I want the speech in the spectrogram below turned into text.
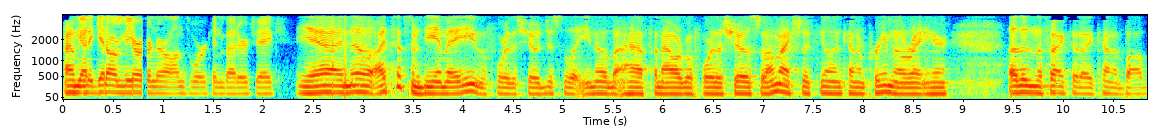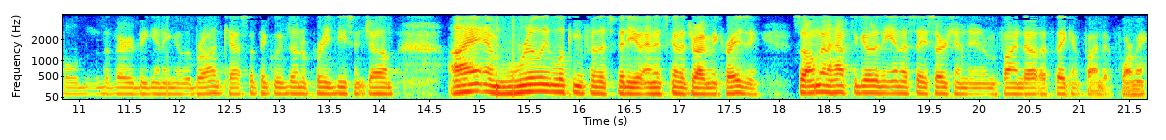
I'm, We got to get our mirror neurons working better, Jake. Yeah, I know. I took some DMAE before the show, just to let you know, about half an hour before the show. So I'm actually feeling kind of primo right here. Other than the fact that I kind of bobbled the very beginning of the broadcast, I think we've done a pretty decent job. I am really looking for this video, and it's going to drive me crazy. So I'm going to have to go to the NSA search engine and find out if they can find it for me.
